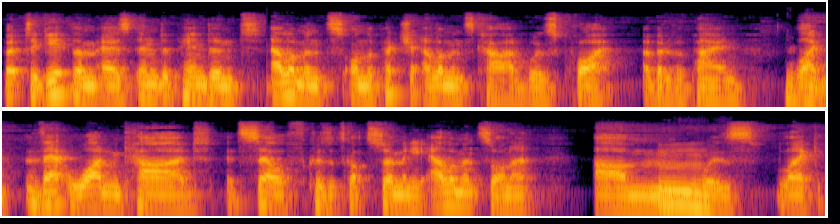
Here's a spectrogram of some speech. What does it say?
but to get them as independent elements on the picture elements card was quite a bit of a pain. Like that one card itself, because it's got so many elements on it, um, was like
